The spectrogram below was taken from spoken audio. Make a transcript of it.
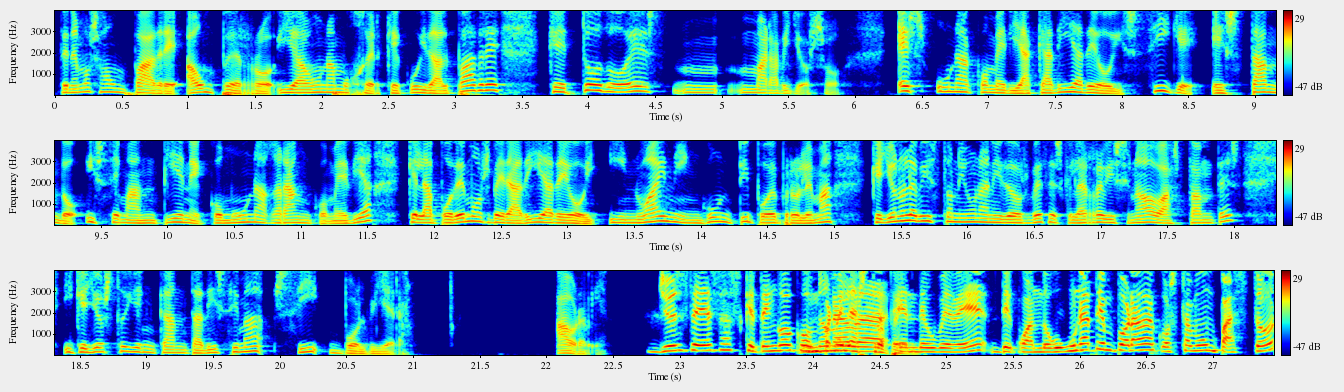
Tenemos a un padre, a un perro y a una mujer que cuida al padre, que todo es mm, maravilloso. Es una comedia que a día de hoy sigue estando y se mantiene como una gran comedia, que la podemos ver a día de hoy y no hay ningún tipo de problema, que yo no la he visto ni una ni dos veces, que la he revisionado bastantes y que yo estoy encantadísima si volviera. Ahora bien. Yo es de esas que tengo No comprada estropeen. en DVD, de cuando una temporada costaba un pastón,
